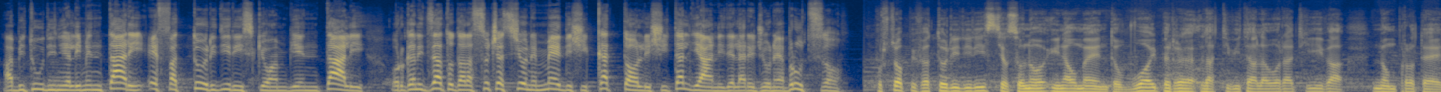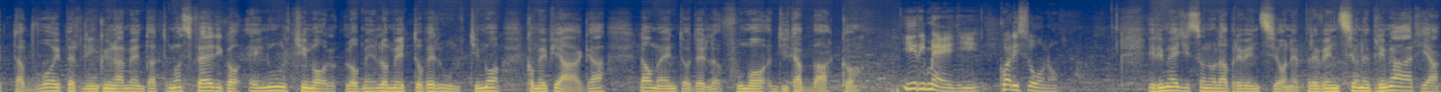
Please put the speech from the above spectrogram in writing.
abitudini alimentari e fattori di rischio ambientali, organizzato dall'Associazione Medici Cattolici Italiani della Regione Abruzzo. Purtroppo i fattori di rischio sono in aumento, vuoi per l'attività lavorativa non protetta, vuoi per l'inquinamento atmosferico e in ultimo, lo, metto per ultimo come piaga, l'aumento del fumo di tabacco. I rimedi quali sono? I rimedi sono la prevenzione, prevenzione primaria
